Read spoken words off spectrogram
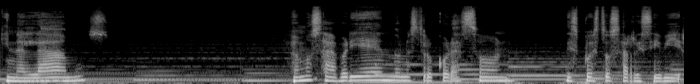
Inhalamos. Vamos abriendo nuestro corazón dispuestos a recibir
